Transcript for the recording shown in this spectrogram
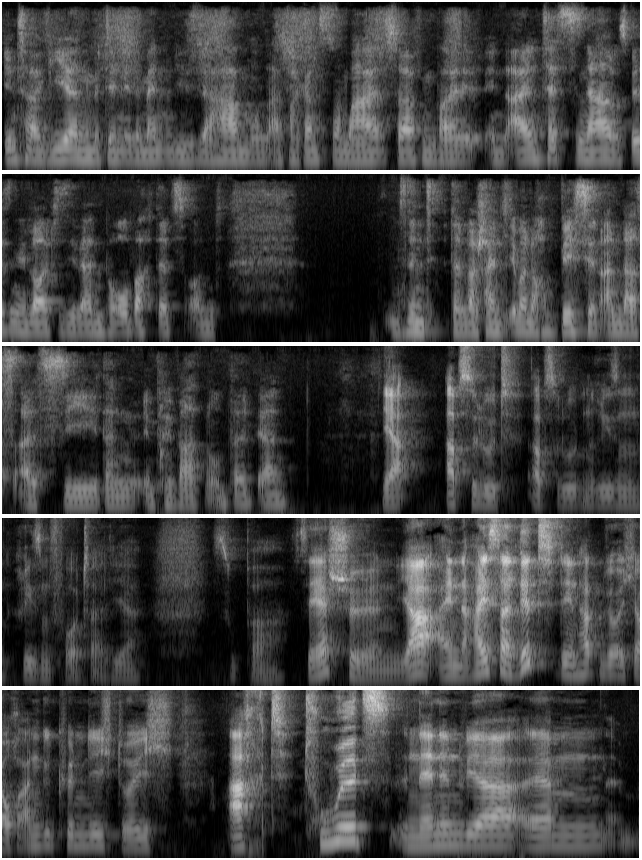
interagieren mit den Elementen, die sie da haben und einfach ganz normal surfen, weil in allen Testszenarios wissen die Leute, sie werden beobachtet und sind dann wahrscheinlich immer noch ein bisschen anders, als sie dann im privaten Umfeld wären. Ja, absolut, absolut ein riesen, riesen Vorteil hier. Super, sehr schön. Ja, ein heißer Ritt, den hatten wir euch ja auch angekündigt durch acht Tools, nennen wir, ähm,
